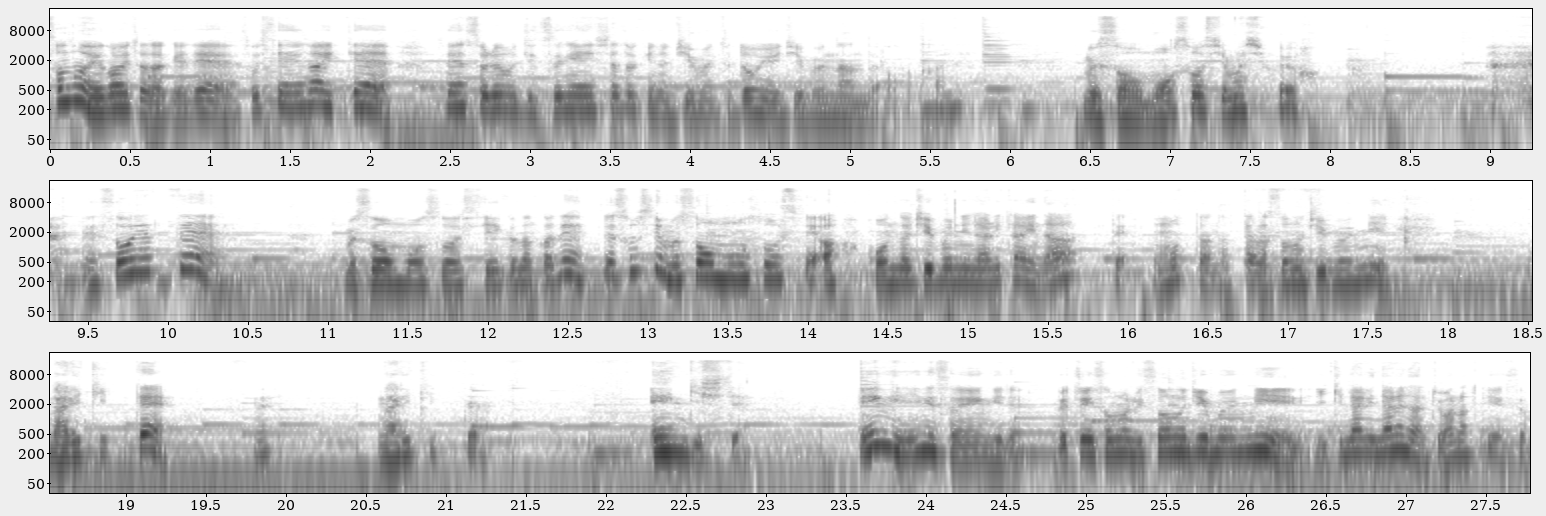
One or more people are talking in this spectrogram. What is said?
その描いただけでそして描いてでそれを実現した時の自分ってどういう自分なんだろうとかね。無双妄想しましょうよ。で そうやって無双妄想していく中ででそして無双妄想してあこんな自分になりたいなって思ったんだったらその自分になりきってねなりきって演技して。演技でいいんですよ演技で。別にその理想の自分にいきなりなれなんて言わなくていいんですよ。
